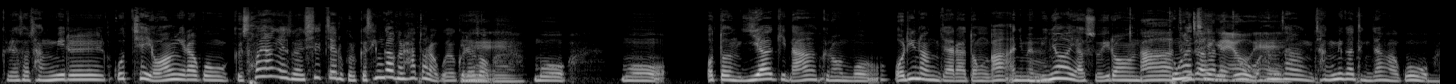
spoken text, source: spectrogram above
그래서 장미를 꽃의 여왕이라고 그 서양에서는 실제로 그렇게 생각을 하더라고요. 그래서 예, 예. 뭐, 뭐, 어떤 이야기나 그런 뭐 어린 왕자라던가 아니면 음. 미녀와 야수 이런 아, 동화책에도. 예. 항상 장미가 등장하고 음.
